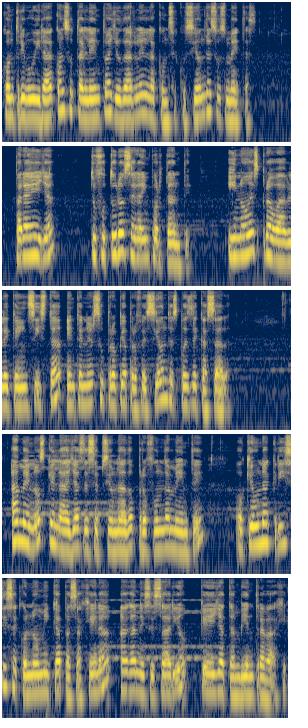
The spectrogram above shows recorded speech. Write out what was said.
Contribuirá con su talento a ayudarle en la consecución de sus metas. Para ella, tu futuro será importante, y no es probable que insista en tener su propia profesión después de casada, a menos que la hayas decepcionado profundamente o que una crisis económica pasajera haga necesario que ella también trabaje.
